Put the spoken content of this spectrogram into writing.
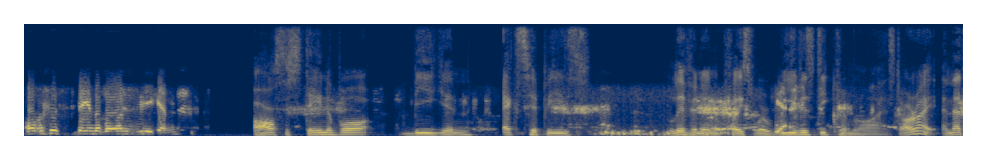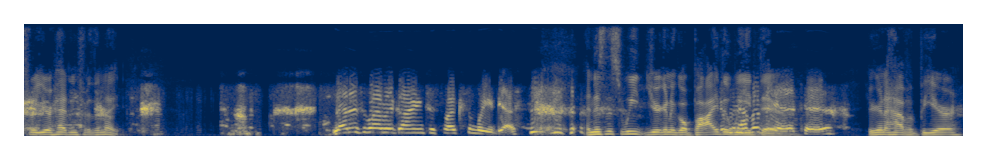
All sustainable and vegan. All sustainable, vegan, ex hippies living in a place where weed is decriminalized. All right, and that's where you're heading for the night. That is where we're going to smoke some weed, yes. And is this weed? You're gonna go buy the weed there. too. You're gonna have a beer.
